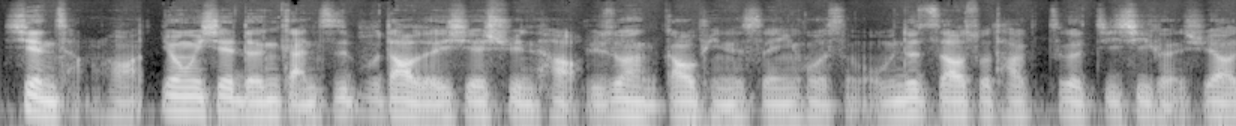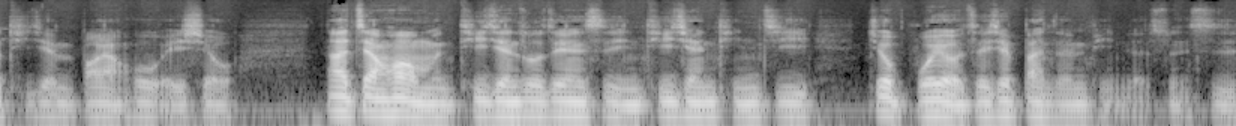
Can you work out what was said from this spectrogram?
现场的话，用一些人感知不到的一些讯号，比如说很高频的声音或什么，我们就知道说它这个机器可能需要提前保养或维修。那这样的话，我们提前做这件事情，提前停机，就不会有这些半成品的损失。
